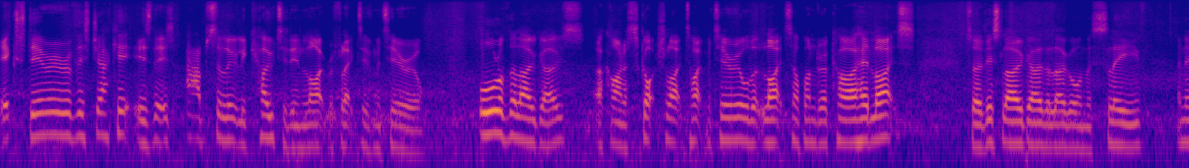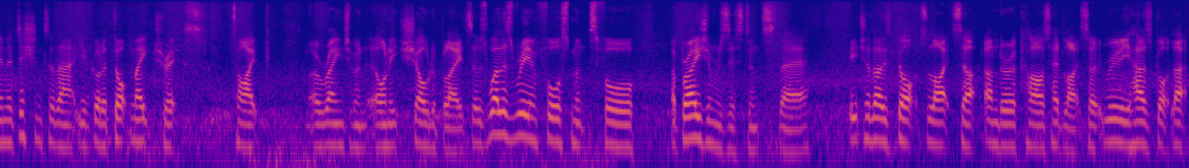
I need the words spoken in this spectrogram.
exterior of this jacket is that it's absolutely coated in light reflective material. All of the logos are kind of Scotch-Lite type material that lights up under a car headlights. So this logo, the logo on the sleeve, and in addition to that, you've got a dot matrix type arrangement on each shoulder blade. So as well as reinforcements for abrasion resistance there, each of those dots lights up under a car's headlight. So it really has got that,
